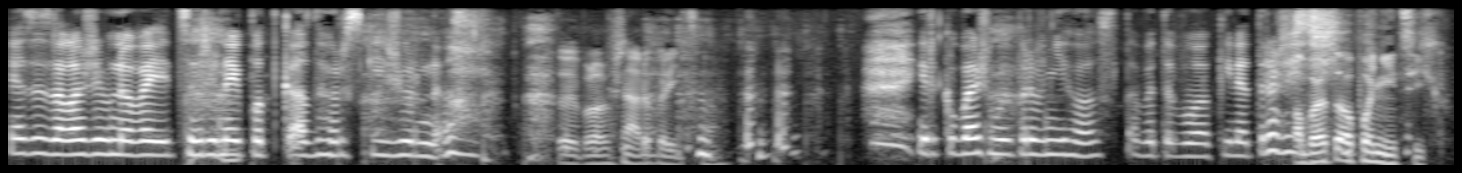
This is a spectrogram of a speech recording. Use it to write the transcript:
Já si založím nový ceřiný podcast Horský žurnál. To by bylo možná dobrý, co? Jirko, budeš můj první host, aby to bylo jaký netradiční. A bude to o ponících.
